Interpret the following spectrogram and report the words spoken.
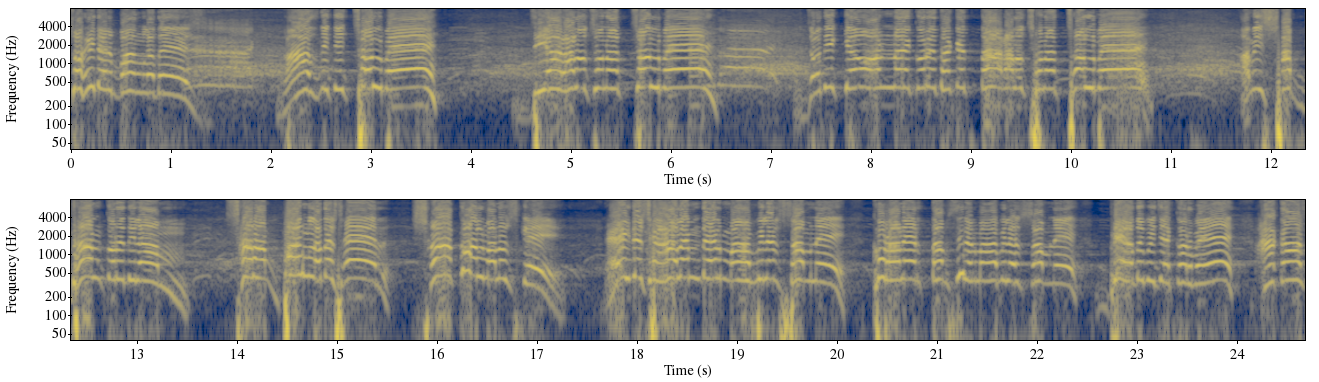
শহীদের বাংলাদেশ। রাজনীতি চলবে, জিয়ার আলোচনা চলবে। যদি কেউ অন্যায় করে থাকে, তার আলোচনা চলবে। আমি সাবধান করে দিলাম, সারা বাংলাদেশের সকল মানুষকে। এই দেশে আলেমদের মাহফিলের সামনে, কোরআনের তাফসিরের মাহফিলের সামনে বেয়াদবি যে করবে, আকাশ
